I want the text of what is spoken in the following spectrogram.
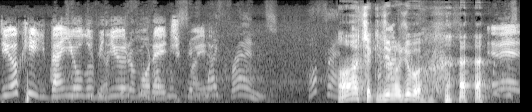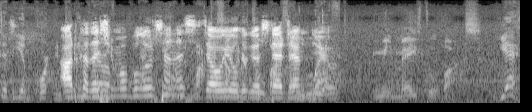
Diyor ki ben yolu biliyorum oraya çıkmayı. Aa çekicinin ucu bu. Evet. Arkadaşımı bulursanız size o yolu göstereceğim diyor. You mean May's toolbox? Yes,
